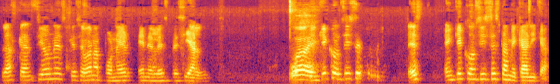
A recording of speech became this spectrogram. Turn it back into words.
las canciones que se van a poner en el especial. ¿En Guay. qué consiste es, en qué consiste esta mecánica?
